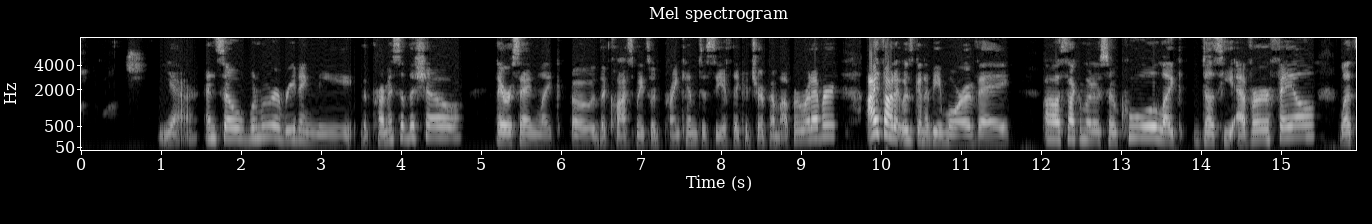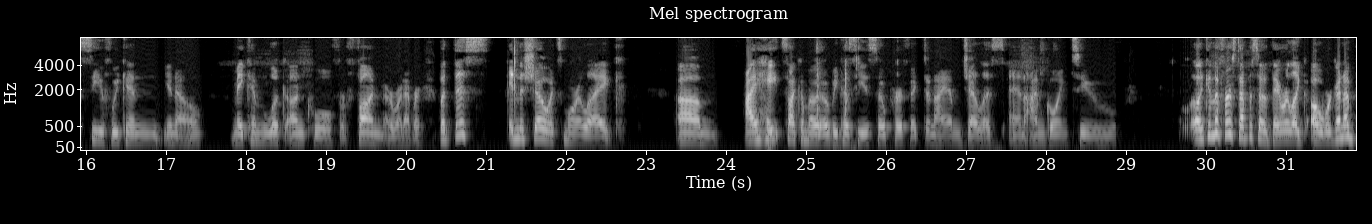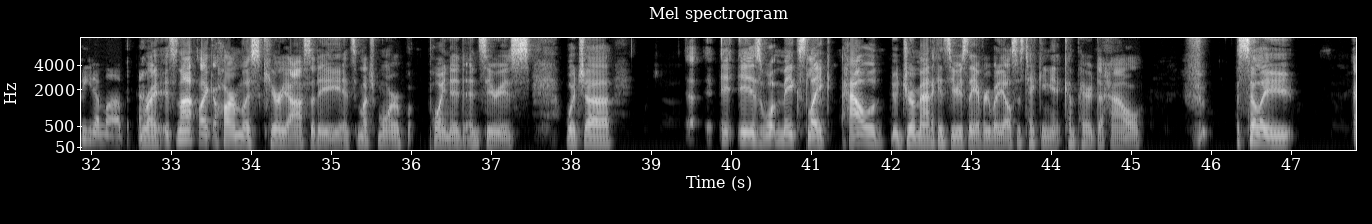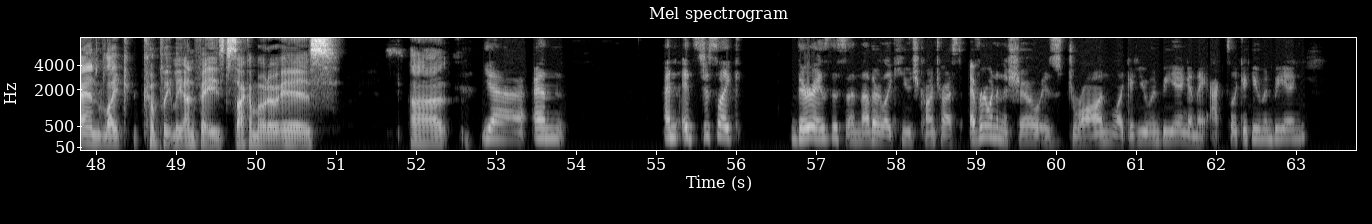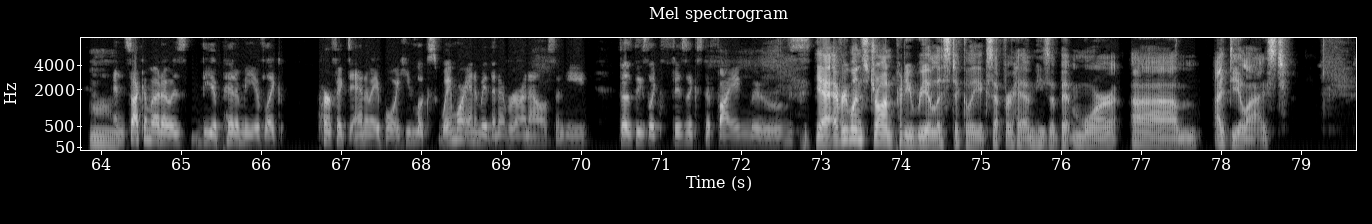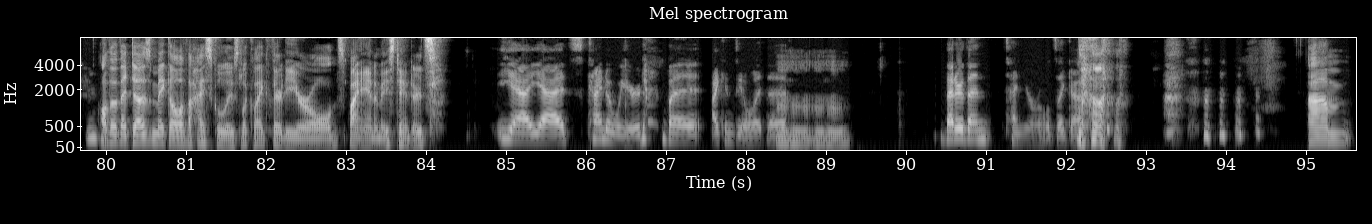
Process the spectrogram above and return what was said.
Yeah. And so when we were reading the the premise of the show, they were saying like, oh, the classmates would prank him to see if they could trip him up or whatever. I thought it was going to be more of a oh, Sakamoto's so cool, like does he ever fail? Let's see if we can, you know, make him look uncool for fun or whatever. But this in the show it's more like um I hate Sakamoto because he is so perfect and I am jealous and I'm going to like in the first episode they were like, "Oh, we're going to beat him up." right. It's not like a harmless curiosity. It's much more pointed and serious, which uh it is what makes like how dramatic and seriously everybody else is taking it compared to how silly and like completely unfazed Sakamoto is. Uh Yeah, and and it's just like there is this another like huge contrast. Everyone in the show is drawn like a human being and they act like a human being. mm, And Sakamoto is the epitome of like perfect anime boy. He looks way more anime than everyone else and he does these like physics defying moves. yeah, everyone's drawn pretty realistically except for him. He's a bit more um idealized. Although that does make all of the high schoolers look like 30 year olds by anime standards. Yeah, yeah, it's kind of weird, but I can deal with it. hmm Better than 10 year olds, I guess. um,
